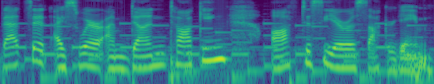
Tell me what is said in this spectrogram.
that's it. I swear I'm done talking. Off to Sierra's soccer game.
